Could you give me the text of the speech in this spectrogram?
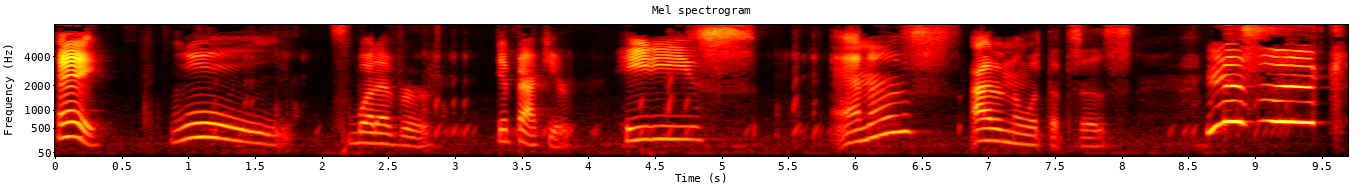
hey. Whoa. Whatever. Get back here. Hades. Anna's? I don't know what that says. Mystic!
